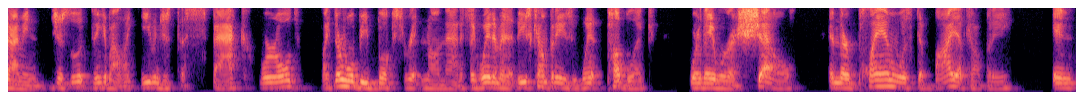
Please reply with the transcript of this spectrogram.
know, I mean, just look, think about like even just the SPAC world. Like there will be books written on that. It's like, wait a minute, these companies went public where they were a shell, and their plan was to buy a company, and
